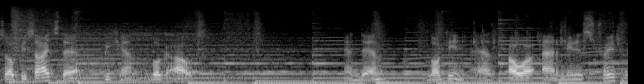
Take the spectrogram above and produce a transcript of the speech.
So besides that, we can log out and then log in as our administrator.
